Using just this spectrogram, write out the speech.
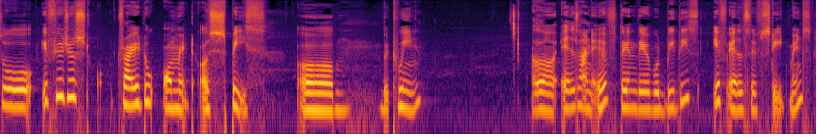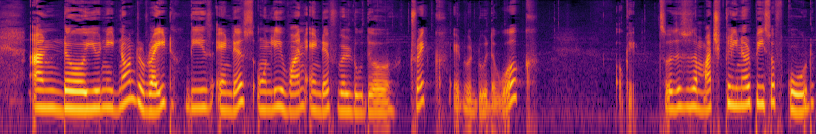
so if you just try to omit a space um, between uh, else and if then there would be these if else if statements. And uh, you need not write these end ifs. Only one end if will do the trick. It would do the work. Okay. So this is a much cleaner piece of code.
